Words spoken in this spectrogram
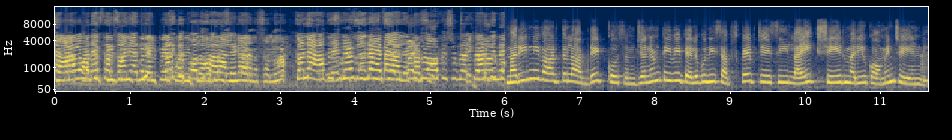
చాలా మంది తీసుకొని వెళ్ళిపోయారు. సార్? ఈ ప్రాబ్లమ్స్ ఉన్నాయని అసలు మరిన్ని వార్తల అప్డేట్ కోసం జనం టీవీ తెలుగుని సబ్స్క్రైబ్ చేసి లైక్ షేర్ మరియు కామెంట్ చేయండి.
